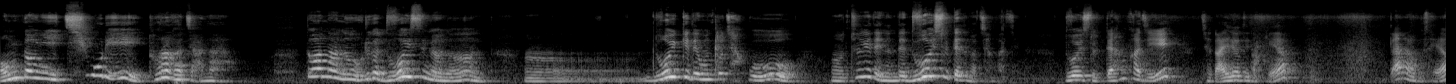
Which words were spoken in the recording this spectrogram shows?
엉덩이 치골이 돌아가지 않아요. 또 하나는 우리가 누워 있으면은 어, 누워 있게 되면 또 자꾸 어, 틀게 되는데 누워 있을 때도 마찬가지. 누워 있을 때 한 가지 제가 알려드릴게요. 따라와 보세요.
